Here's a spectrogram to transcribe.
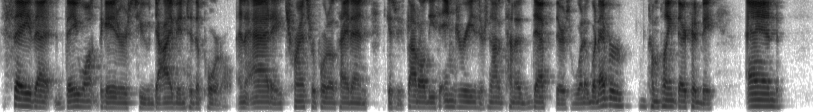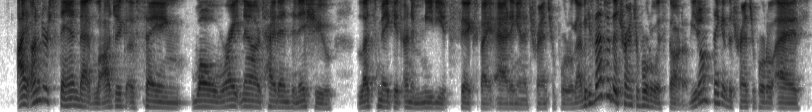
say that they want the Gators to dive into the portal and add a transfer portal tight end because we've got all these injuries. There's not a ton of depth. There's what, whatever complaint there could be. And I understand that logic of saying, well, right now, tight end's an issue. Let's make it an immediate fix by adding in a transfer portal guy because that's what the transfer portal is thought of. You don't think of the transfer portal as,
